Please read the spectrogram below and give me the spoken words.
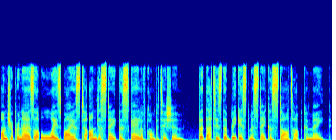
Entrepreneurs are always biased to understate the scale of competition, but that is the biggest mistake a startup can make.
